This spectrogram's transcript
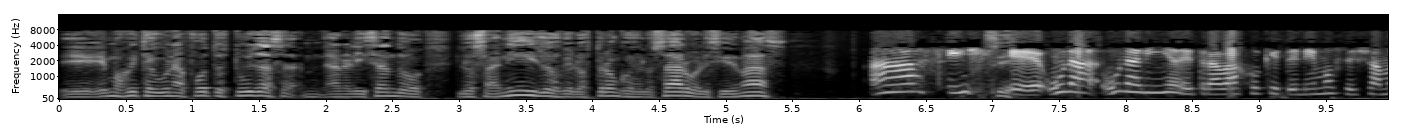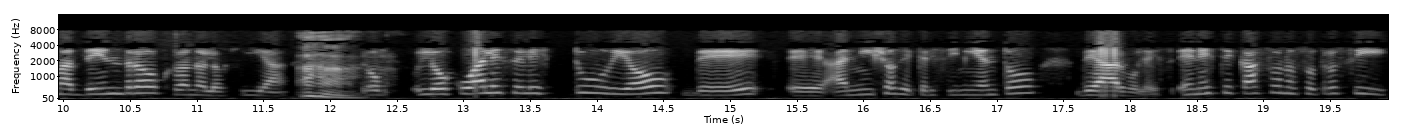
eh, hemos visto algunas fotos tuyas ah, analizando los anillos de los troncos de los árboles y demás. Ah, sí, Eh, una, una línea de trabajo que tenemos se llama dendrocronología, Ajá. Lo, cual es el estudio de eh, anillos de crecimiento de árboles. En este caso nosotros sí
